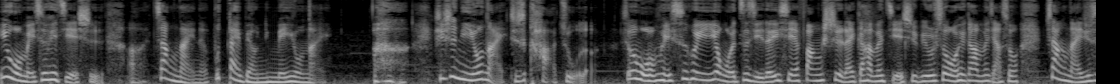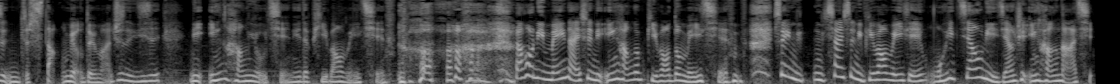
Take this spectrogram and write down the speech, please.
因为我每次会解释，啊，胀奶呢不代表你没有奶，其实你有奶，只是卡住了。所以我每次会用我自己的一些方式来跟他们解释。比如说，我会跟他们讲说，胀奶就是你的 stock 没有对吗？就是你是你银行有钱，你的皮包没钱。然后你没奶是你银行跟皮包都没钱，所以你你现在是你皮包没钱，我会教你怎样去银行拿钱，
